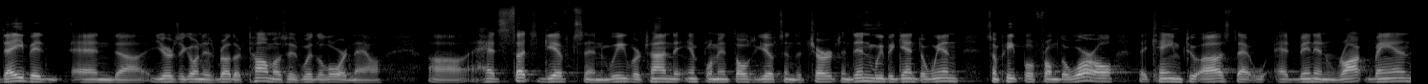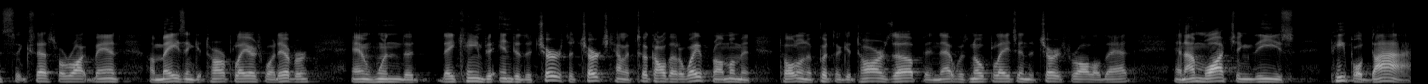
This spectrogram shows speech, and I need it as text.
David and uh, years ago, and his brother Thomas, who's with the Lord now, uh, had such gifts, and we were trying to implement those gifts in the church. And then we began to win some people from the world that came to us that had been in rock bands, successful rock bands, amazing guitar players, whatever. And when the, they came to, into the church, the church kind of took all that away from them and told them to put their guitars up, and that was no place in the church for all of that. And I'm watching these people die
